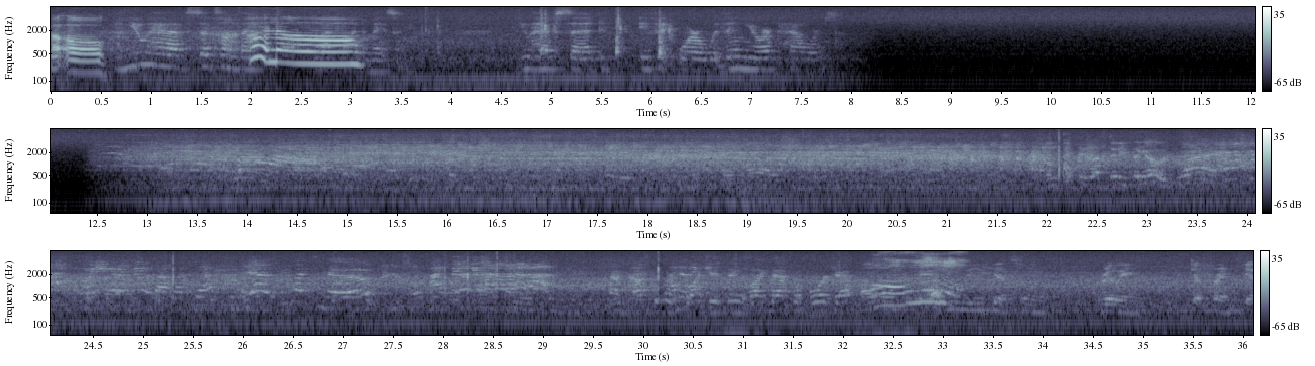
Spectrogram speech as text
Uh oh. You have said something Hello. Amazing. You have said, if it were within your powers. things like that before, Jeff? So you get some really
